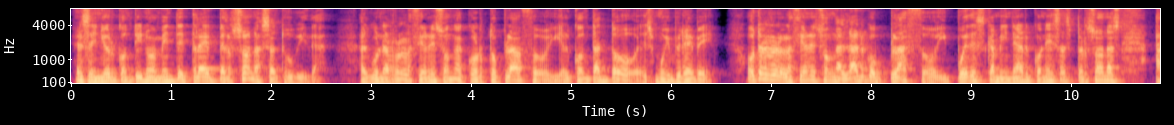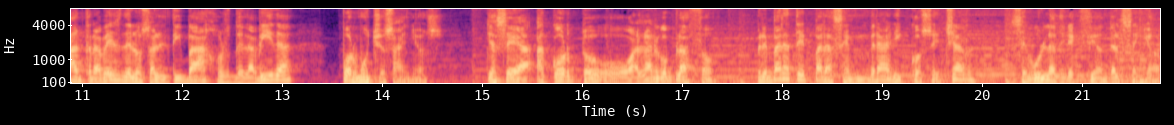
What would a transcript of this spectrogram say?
El Señor continuamente trae personas a tu vida. Algunas relaciones son a corto plazo y el contacto es muy breve. Otras relaciones son a largo plazo y puedes caminar con esas personas a través de los altibajos de la vida por muchos años ya sea a corto o a largo plazo, prepárate para sembrar y cosechar según la dirección del Señor.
